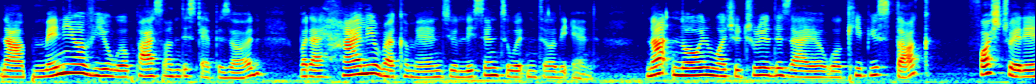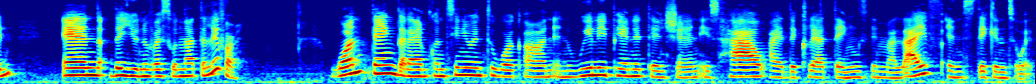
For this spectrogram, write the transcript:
Now, many of you will pass on this episode, but I highly recommend you listen to it until the end. Not knowing what you truly desire will keep you stuck, frustrated, and the universe will not deliver. One thing that I am continuing to work on and really paying attention is how I declare things in my life and sticking to it.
